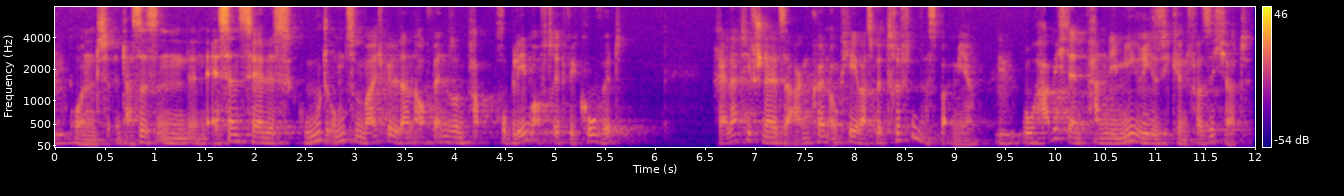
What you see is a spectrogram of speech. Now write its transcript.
Mhm. Und das ist ein, ein essentielles Gut, um zum Beispiel dann auch, wenn so ein paar Probleme auftritt wie Covid, relativ schnell sagen können, okay, was betrifft denn das bei mir? Mhm. Wo habe ich denn Pandemierisiken versichert?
